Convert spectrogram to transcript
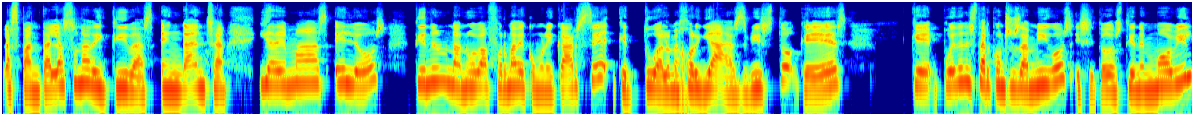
las pantallas son adictivas, enganchan y además ellos tienen una nueva forma de comunicarse que tú a lo mejor ya has visto, que es que pueden estar con sus amigos y si todos tienen móvil,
